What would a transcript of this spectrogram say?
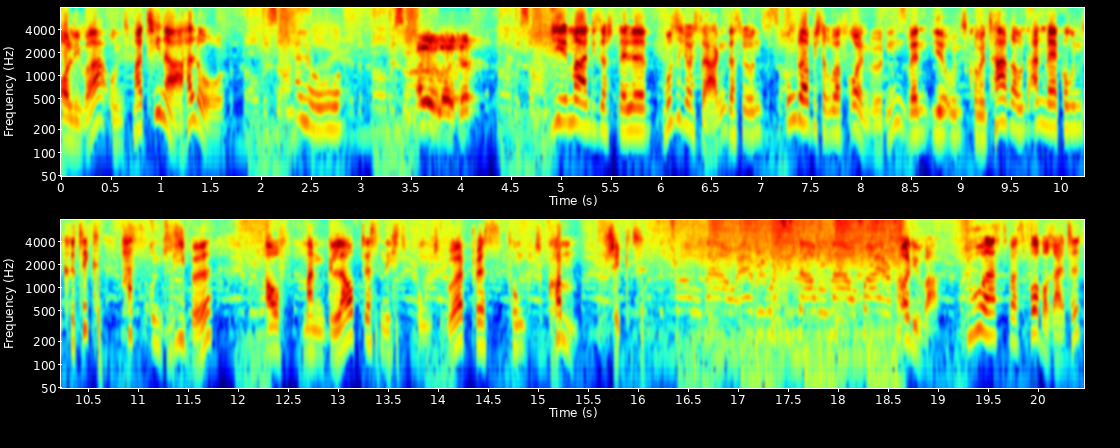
Oliver und Martina. Hallo. Hallo. Hallo Leute. Wie immer an dieser Stelle muss ich euch sagen, dass wir uns unglaublich darüber freuen würden, wenn ihr uns Kommentare und Anmerkungen, Kritik, Hass und Liebe auf man glaubt es nicht.wordpress.com schickt. Oliver, du hast was vorbereitet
